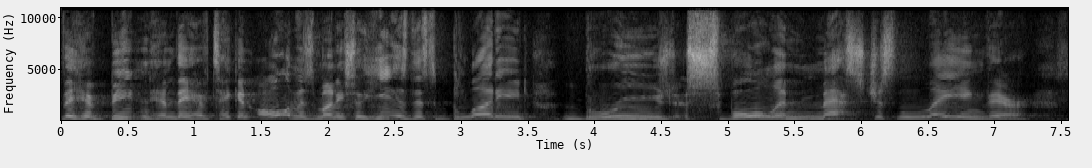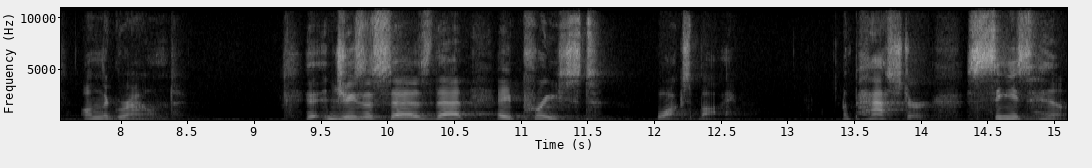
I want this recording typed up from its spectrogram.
They have beaten him. They have taken all of his money. So he is this bloodied, bruised, swollen mess just laying there on the ground. Jesus says that a priest walks by, a pastor sees him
